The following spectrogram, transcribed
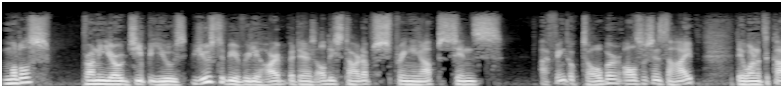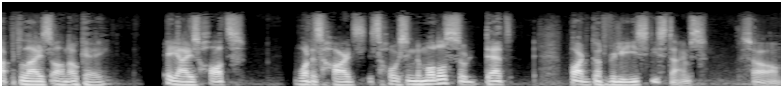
models. Running your GPUs used to be really hard, but there's all these startups springing up since I think October, also since the hype, they wanted to capitalize on, okay, AI is hot. What is hard is hosting the models. So that part got released these times. So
